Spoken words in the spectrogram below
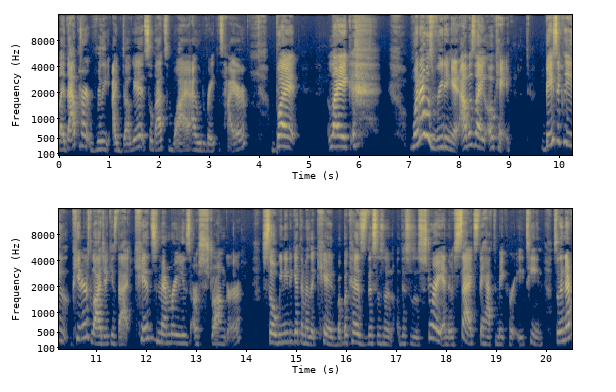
like that part really i dug it. So that's why i would rate this higher. But like when i was reading it i was like okay basically peter's logic is that kids memories are stronger. So we need to get them as a kid but because this isn't this is a story and there's sex they have to make her 18 so they never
